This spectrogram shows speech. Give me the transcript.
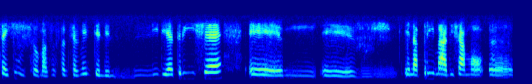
sei tu insomma sostanzialmente l'ideatrice e, e, e la prima diciamo, eh,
